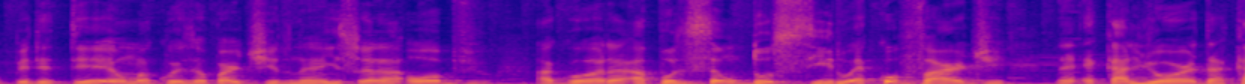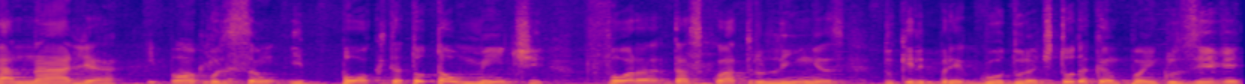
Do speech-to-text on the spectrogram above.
O PDT é uma coisa, é o partido, né? Isso era óbvio. Agora, a posição do Ciro é covarde, né? é calhorda, canalha. Hipócrita. É uma posição hipócrita, totalmente fora das quatro linhas do que ele pregou durante toda a campanha. Inclusive,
